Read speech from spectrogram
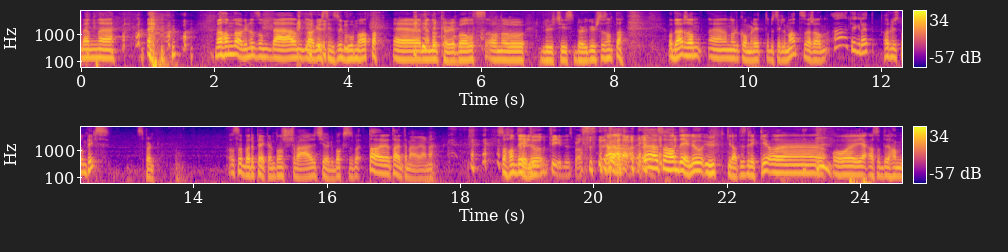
Men Men han lager noe sånn det er, Han lager sinnssykt god mat, da. Eh, med noen curryballs og noen blue cheese burgers og sånt. da Og det er sånn, eh, når du kommer dit og bestiller mat, så er det sånn ah, Ok, greit. Har du lyst på en pils? Spør han. Og så bare peker han på en svær kjøleboks og så bare Ta, ta en til meg òg, gjerne. Så han deler jo plass. ja, ja, ja, så han deler jo ut gratis drikke. Og, og ja, altså, det, han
